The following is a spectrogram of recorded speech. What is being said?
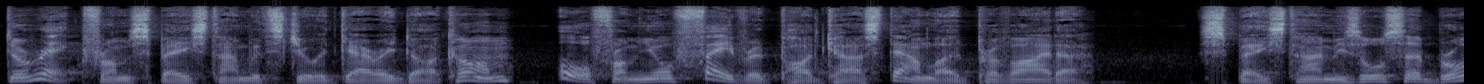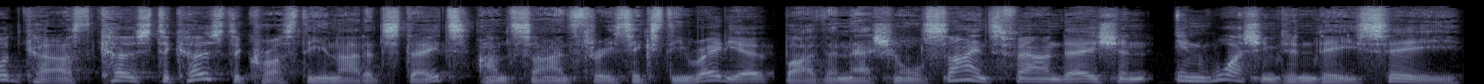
direct from spacetimewithstuartgary.com, or from your favorite podcast download provider. Spacetime is also broadcast coast to coast across the United States on Science 360 Radio by the National Science Foundation in Washington, D.C.,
